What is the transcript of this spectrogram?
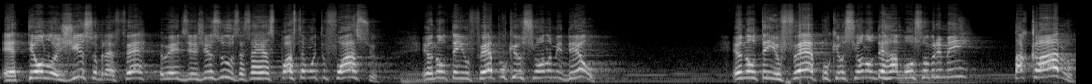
é, teologia sobre a fé, eu ia dizer, Jesus, essa resposta é muito fácil. Eu não tenho fé porque o Senhor não me deu. Eu não tenho fé porque o Senhor não derramou sobre mim. Está claro.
